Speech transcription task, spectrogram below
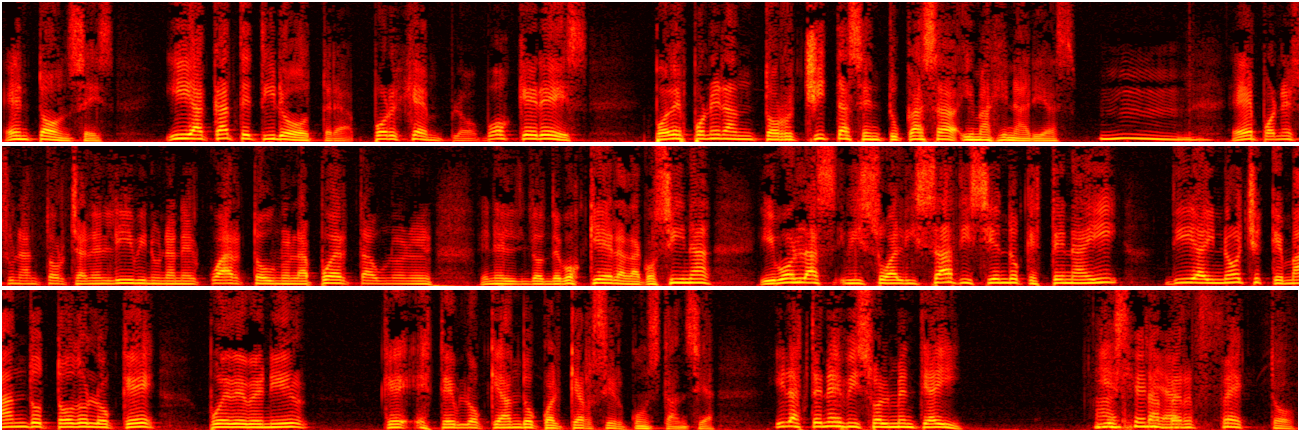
Entonces, y acá te tiro otra. Por ejemplo, vos querés, podés poner antorchitas en tu casa imaginarias. Mm, ¿eh? Pones una antorcha en el living, una en el cuarto, uno en la puerta, uno en el, en el donde vos quieras, la cocina, y vos las visualizás diciendo que estén ahí día y noche quemando todo lo que puede venir que esté bloqueando cualquier circunstancia. y las tenés visualmente ahí. Y Ay, está genial. perfecto.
